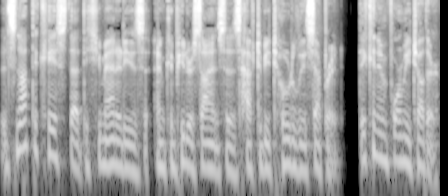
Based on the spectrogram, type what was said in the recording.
it's not the case that the humanities and computer sciences have to be totally separate they can inform each other.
